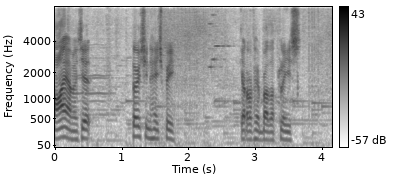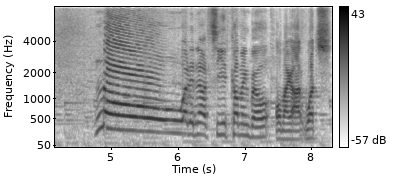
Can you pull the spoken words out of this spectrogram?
I am legit. 13 HP. Get out of here, brother, please. No! I did not see it coming, bro. Oh my god, what's...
